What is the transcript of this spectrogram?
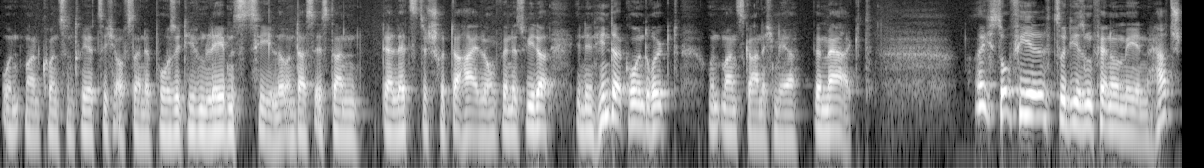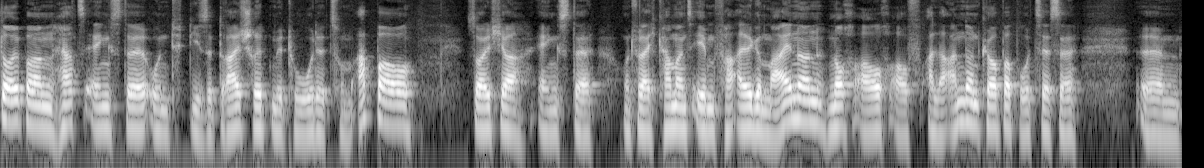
und man konzentriert sich auf seine positiven Lebensziele. Und das ist dann der letzte Schritt der Heilung, wenn es wieder in den Hintergrund rückt und man es gar nicht mehr bemerkt. So viel zu diesem Phänomen Herzstolpern, Herzängste und diese Drei-Schritt-Methode zum Abbau solcher Ängste. Und vielleicht kann man es eben verallgemeinern, noch auch auf alle anderen Körperprozesse. Ähm,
